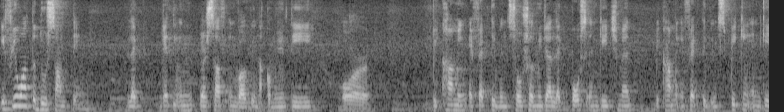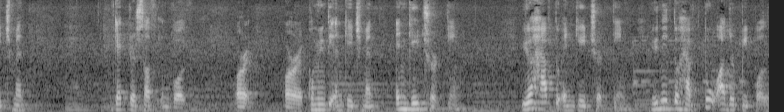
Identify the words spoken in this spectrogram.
If you want to do something like getting in yourself involved in a community or becoming effective in social media like post engagement becoming effective in speaking engagement get yourself involved or or community engagement engage your team you have to engage your team you need to have two other people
